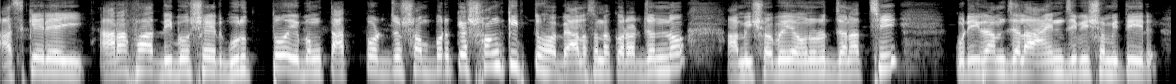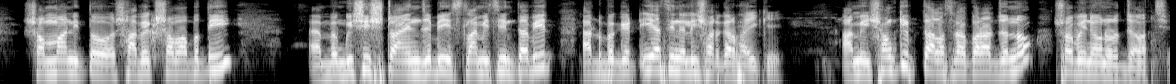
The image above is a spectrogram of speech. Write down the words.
আজকের এই আরাফা দিবসের গুরুত্ব এবং তাৎপর্য সম্পর্কে সংক্ষিপ্তভাবে আলোচনা করার জন্য আমি সবাই অনুরোধ জানাচ্ছি। কুড়িগ্রাম জেলা আইনজীবী সমিতির সম্মানিত সাবেক সভাপতি এবং বিশিষ্ট আইনজীবী, ইসলামী চিন্তাবিদ অ্যাডভোকেট ইয়াসিন আলী সরকার ভাইকে আমি সংক্ষিপ্ত আলোচনা করার জন্য সবাই অনুরোধ জানাচ্ছি।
